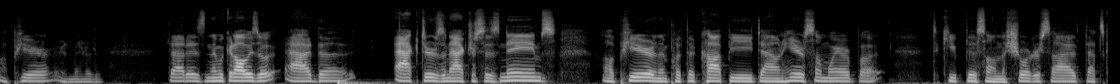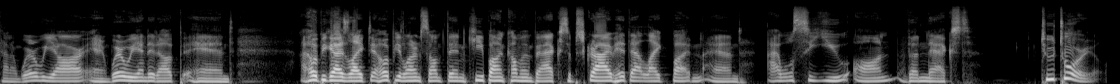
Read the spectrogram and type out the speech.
up here. And there that is. And then we could always uh, add the actors and actresses' names up here and then put the copy down here somewhere. But to keep this on the shorter side, that's kind of where we are and where we ended up. And I hope you guys liked it. I hope you learned something. Keep on coming back. Subscribe, hit that like button, and I will see you on the next tutorial.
